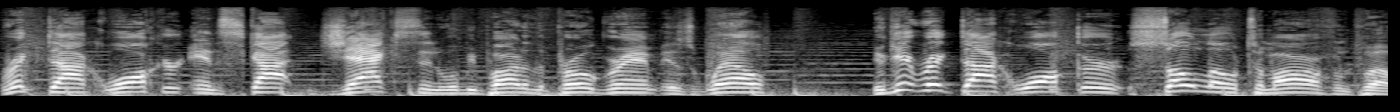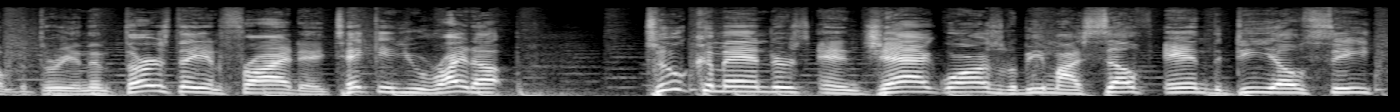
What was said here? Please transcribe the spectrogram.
Rick Doc Walker and Scott Jackson will be part of the program as well. You'll get Rick Doc Walker solo tomorrow from 12 to 3, and then Thursday and Friday, taking you right up to Commanders and Jaguars. It'll be myself and the DOC.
